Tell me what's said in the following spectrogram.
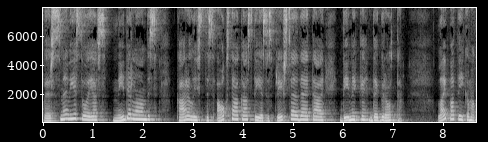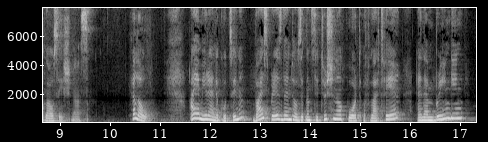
Tvērsmē viesojas Nīderlandes karalistes augstākās tiesas priekšsēdētāja Dineke de Grota. Lai patīkama klausīšanās! Hello! I am Irena Kucina, Vice President of the Constitutional Court of Latvia, and I'm bringing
